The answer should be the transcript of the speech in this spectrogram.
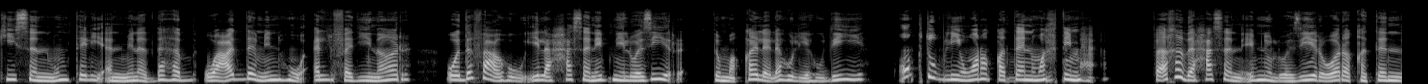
كيسا ممتلئا من الذهب وعد منه ألف دينار ودفعه إلى حسن بن الوزير. ثم قال له اليهودي اكتب لي ورقة واختمها. فأخذ حسن ابن الوزير ورقة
